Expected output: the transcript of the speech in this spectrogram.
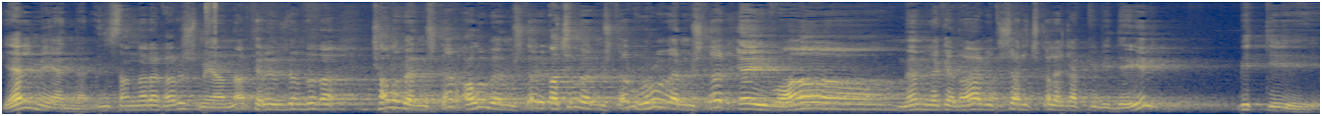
Gelmeyenler, insanlara karışmayanlar televizyonda da çalı vermişler, alı vermişler, kaçı vermişler, vuru vermişler. Eyvah! Memleket abi dışarı çıkılacak gibi değil. Bitti.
